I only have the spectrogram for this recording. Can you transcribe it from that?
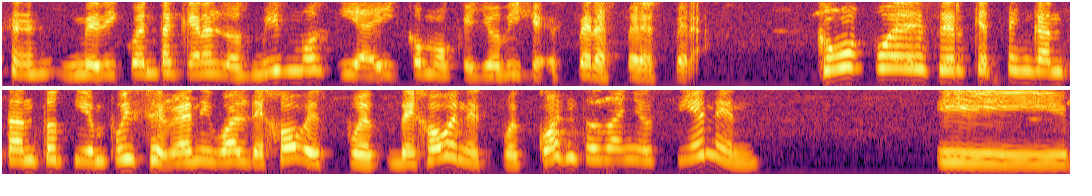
Me di cuenta que eran los mismos y ahí como que yo dije, espera, espera, espera. ¿Cómo puede ser que tengan tanto tiempo y se vean igual de jóvenes? Pues de jóvenes, pues ¿cuántos años tienen? Y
